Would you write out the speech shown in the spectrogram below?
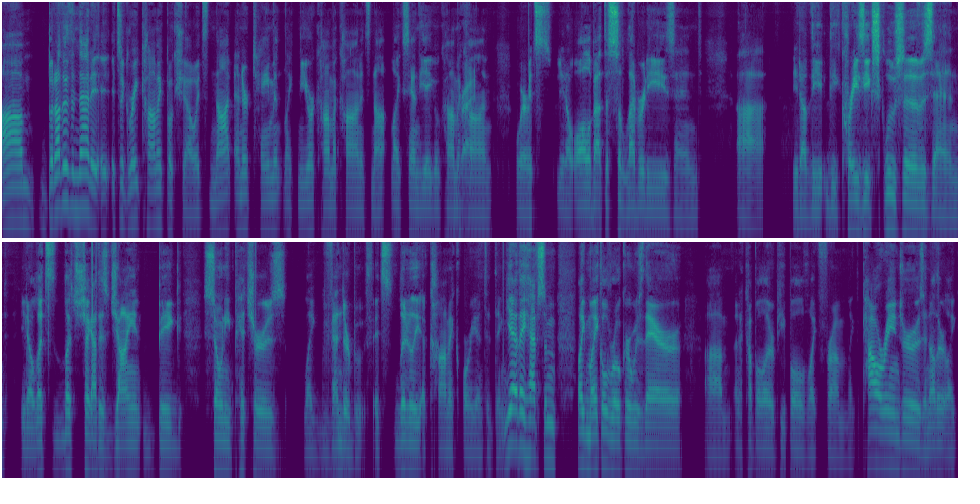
Um, but other than that, it, it- it's a great comic book show. It's not entertainment like New York Comic Con. It's not like San Diego Comic Con, where it's you know all about the celebrities and uh, you know the the crazy exclusives and you know let's let's check out this giant big Sony Pictures like vendor booth. It's literally a comic oriented thing. Yeah, they have some like Michael Rooker was there, um, and a couple other people like from like the Power Rangers and other like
